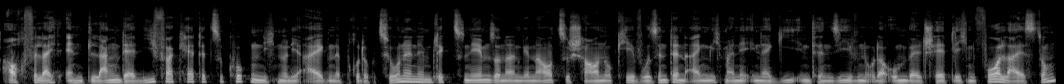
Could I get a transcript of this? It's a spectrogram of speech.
auch vielleicht entlang der Lieferkette zu gucken, nicht nur die eigene Produktion in den Blick zu nehmen, sondern genau zu schauen, okay, wo sind denn eigentlich meine energieintensiven oder umweltschädlichen Vorleistungen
